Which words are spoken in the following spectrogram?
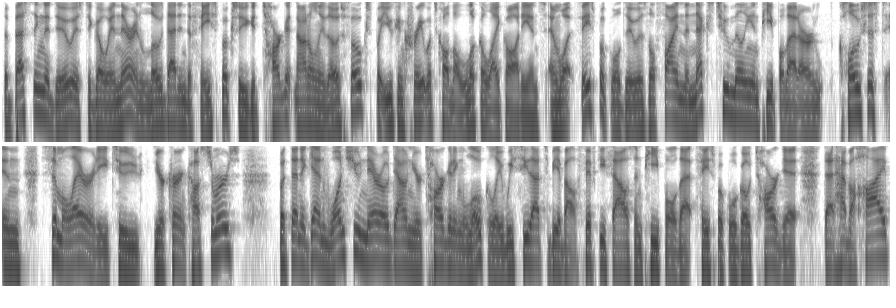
the best thing to do is to go in there and load that into Facebook so you could target not only those folks, but you can create what's called a lookalike audience. And what Facebook will do is they'll find the next 2 million people that are closest in similarity to your current customers but then again, once you narrow down your targeting locally, we see that to be about 50,000 people that Facebook will go target that have a high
